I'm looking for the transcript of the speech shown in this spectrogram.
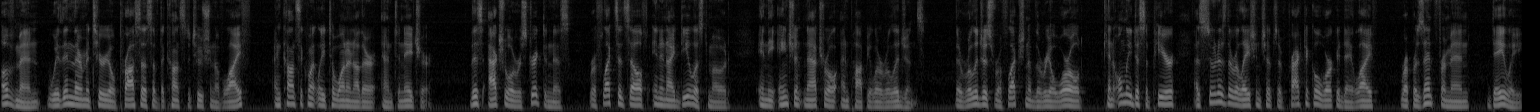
of men within their material process of the constitution of life, and consequently to one another and to nature. This actual restrictedness reflects itself in an idealist mode in the ancient natural and popular religions. The religious reflection of the real world can only disappear as soon as the relationships of practical workaday life represent for men daily,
